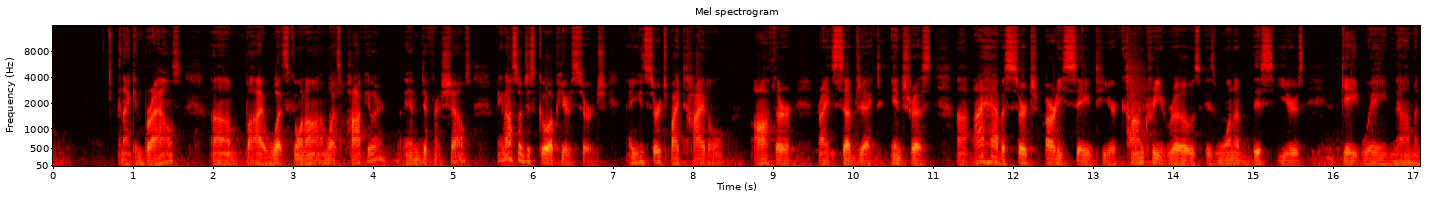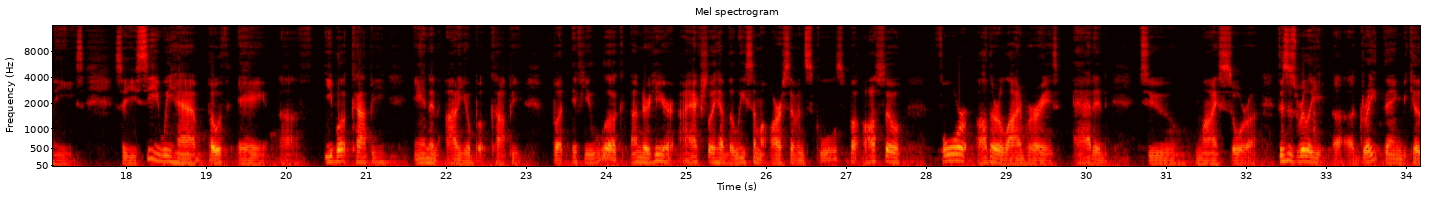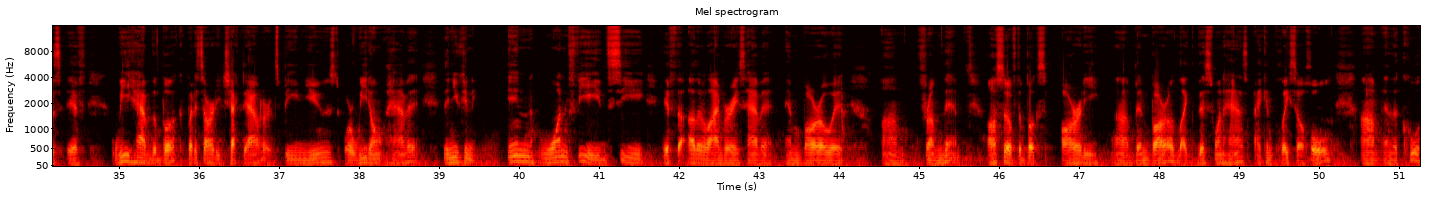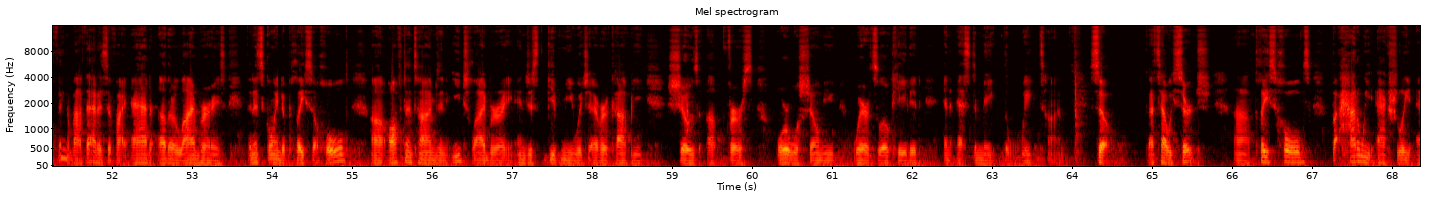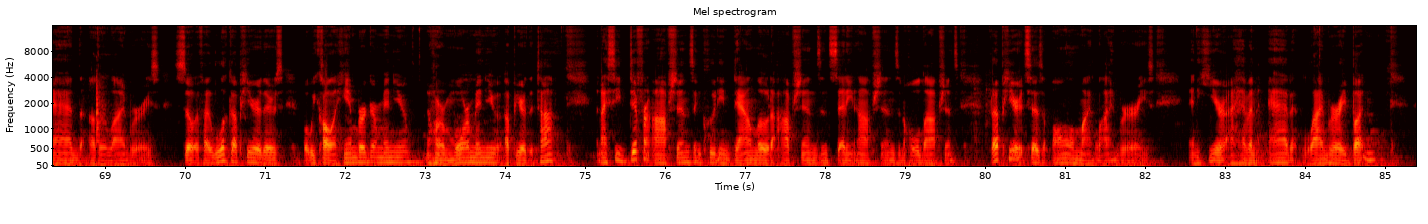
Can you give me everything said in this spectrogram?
and I can browse um, by what's going on and what's popular in different shelves. I can also just go up here to search. Now you can search by title, author, right, subject, interest. Uh, I have a search already saved here. Concrete Rose is one of this year's Gateway nominees. So you see we have both a uh, ebook copy and an audiobook copy. But if you look under here, I actually have the Lee's Summit R7 schools, but also four other libraries added to my Sora. This is really a great thing because if we have the book, but it's already checked out or it's being used or we don't have it, then you can in one feed see if the other libraries have it and borrow it um, from them. Also, if the book's already uh, been borrowed, like this one has, I can place a hold. Um, and the cool thing about that is if I add other libraries, then it's going to place a hold, uh, oftentimes in each library, and just give me whichever copy shows up first, or will show me where it's located and estimate the wait time. So that's how we search, uh, place holds, but how do we actually add the other libraries? So if I look up here, there's what we call a hamburger menu or more menu up here at the top. And I see different options, including download options and setting options and hold options. But up here, it says all of my libraries. And here I have an add library button.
